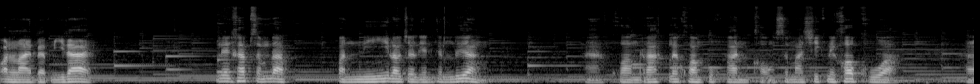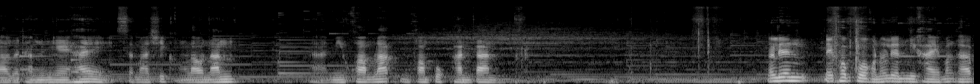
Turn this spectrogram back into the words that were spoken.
ออนไลน์แบบนี้ได้เรียครับสำหรับวันนี้เราจะเรียนกันเรื่องอความรักและความผูกพันของสมาชิกในครอบครัว เราจะทำยังไงให้สมาชิกของเรานั้น มีความรักมีความผูกพันกัน นักเรียนในครอบครัวของนักเรียนมีใครบ้างครับ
